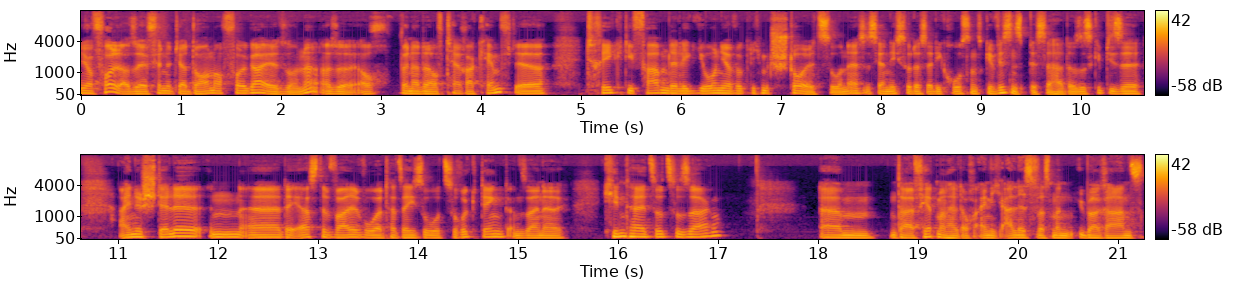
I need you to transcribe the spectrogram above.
Ja, voll. Also er findet ja Dawn auch voll geil, so, ne? Also auch wenn er dann auf Terra kämpft, er trägt die Farben der Legion ja wirklich mit Stolz, so, ne? Es ist ja nicht so, dass er die großen Gewissensbisse hat. Also es gibt diese eine Stelle in äh, der erste Wall, wo er tatsächlich so zurückdenkt an seine Kindheit sozusagen. Ähm, und da erfährt man halt auch eigentlich alles, was man über Rahns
